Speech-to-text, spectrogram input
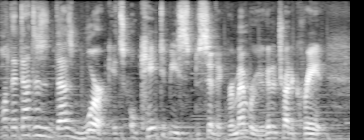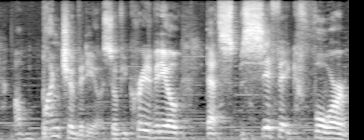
Well, that, doesn't does work. It's okay to be specific. Remember, you're going to try to create a bunch of videos. So if you create a video that's specific for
